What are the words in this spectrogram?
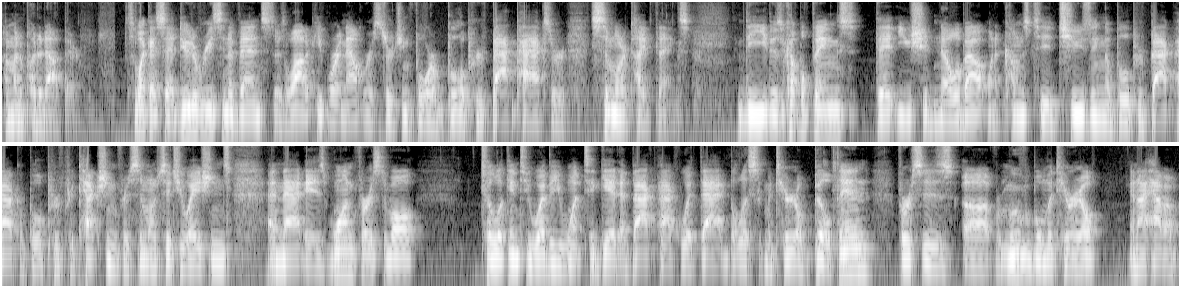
I'm gonna put it out there. So like I said, due to recent events, there's a lot of people right now who are searching for bulletproof backpacks or similar type things. The, there's a couple things that you should know about when it comes to choosing a bulletproof backpack or bulletproof protection for similar situations. And that is one, first of all, to look into whether you want to get a backpack with that ballistic material built in versus uh, removable material. And I have a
